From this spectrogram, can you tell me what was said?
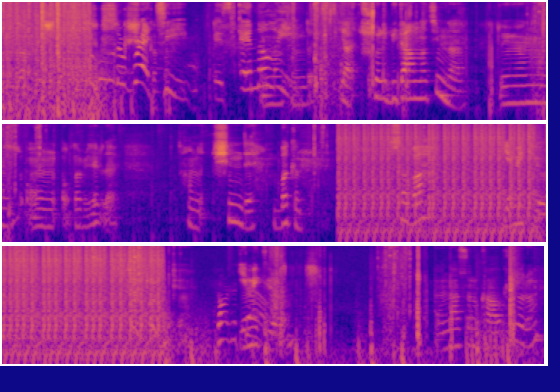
Ondan da işte The sıkışık red kafa. team is in the Ondan lead. sonra da ya şöyle bir daha anlatayım da duymanız ol- olabilir de. Tamam şimdi bakın. Sabah yemek yiyorum. Yemek yiyorum. Ondan sonra kalkıyorum.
